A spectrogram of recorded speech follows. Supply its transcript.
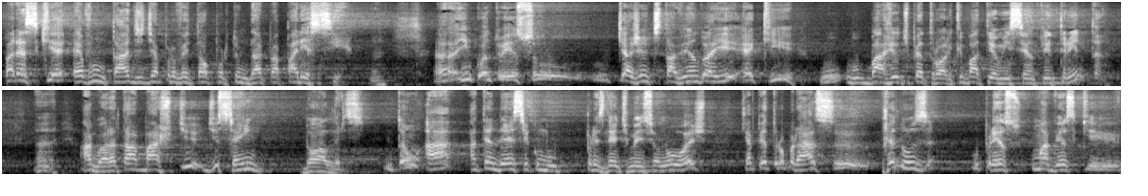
parece que é vontade de aproveitar a oportunidade para aparecer. Né? Uh, enquanto isso, o que a gente está vendo aí é que o, o, barril de petróleo que bateu em 130, né, agora está abaixo de, de 100 dólares. Então há a tendência, como o presidente mencionou hoje, que a Petrobras uh, reduza o preço, uma vez que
